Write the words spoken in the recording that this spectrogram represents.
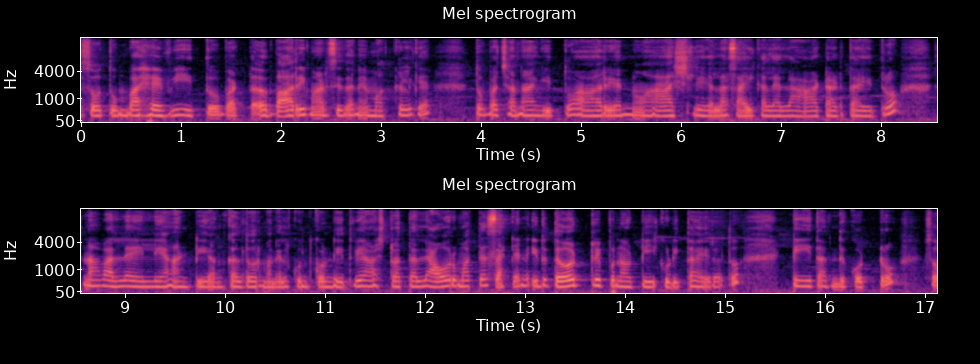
ಸೊ, ತುಂಬ ಹೆವಿ ಇತ್ತು, ಬಟ್ ಭಾರಿ ಮಾಡಿಸಿದ್ದಾನೆ ಮಕ್ಕಳಿಗೆ ತುಂಬ ಚೆನ್ನಾಗಿತ್ತು. ಆರ್ಯನ್ನು ಆಶ್ಲಿ ಎಲ್ಲ ಸೈಕಲೆಲ್ಲ ಆಟ ಆಡ್ತಾಯಿದ್ರು ನಾವು ಅಲ್ಲೇ ಇಲ್ಲಿ ಆಂಟಿ ಅಂಕಲ್ದವ್ರ ಮನೇಲಿ ಕುಂತ್ಕೊಂಡಿದ್ವಿ. ಅಷ್ಟೊತ್ತಲ್ಲೇ ಅವರು ಮತ್ತೆ ಸೆಕೆಂಡ್ ಇದು ತರ್ಡ್ ಟ್ರಿಪ್ ನಾವು ಟೀ ಕುಡಿತಾ ಇರೋದು. ಟೀ ತಂದು ಕೊಟ್ಟರು ಸೊ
